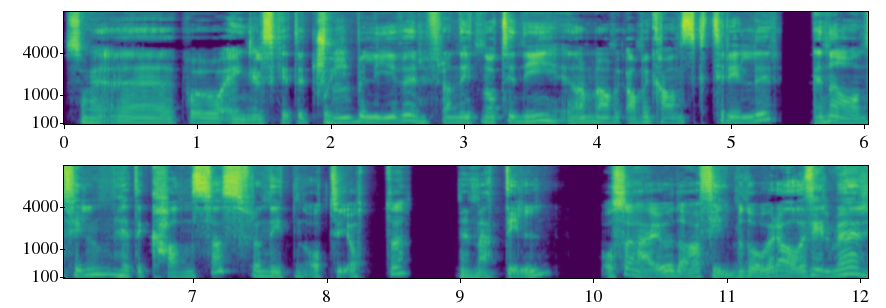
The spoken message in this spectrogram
Som eh, på engelsk heter True Believer fra 1989. En amerikansk thriller. En annen film heter Kansas fra 1988 med Matt Dillon. Og så er jo da filmen over alle filmer.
